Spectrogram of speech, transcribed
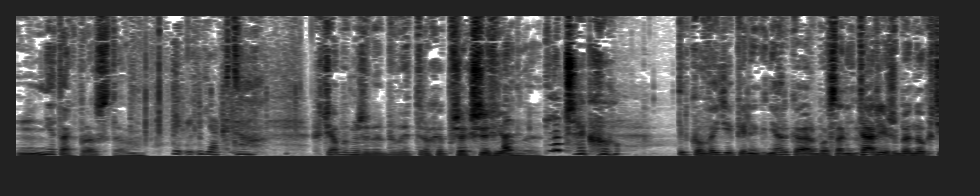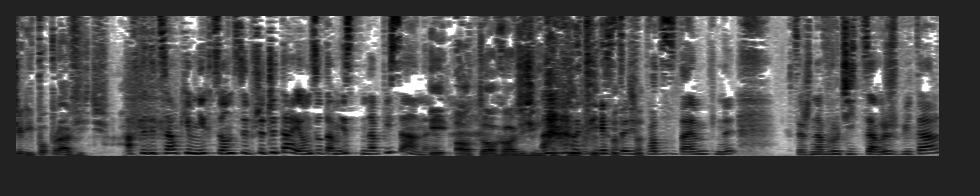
Nie tak prosto. I- Jak to? Chciałbym, żeby były trochę przekrzywione. Dlaczego? Tylko wejdzie pielęgniarka albo sanitariusz, będą chcieli poprawić. A wtedy całkiem niechcący przeczytają, co tam jest napisane. I o to chodzi. Ale ty jesteś podstępny. Chcesz nawrócić cały szpital?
